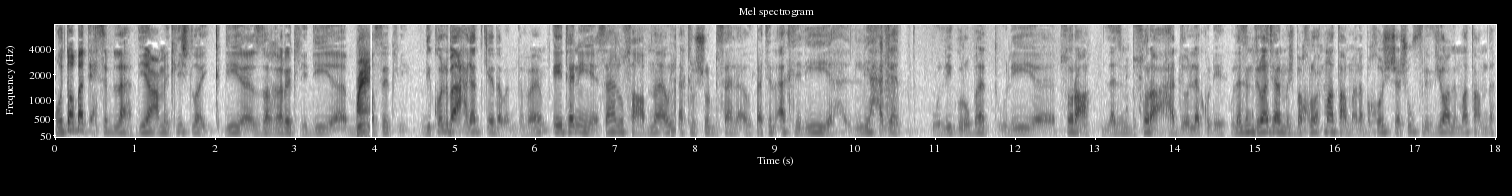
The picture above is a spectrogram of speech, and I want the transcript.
وتقعد بقى تحسب لها. دي ما عملتليش لايك دي صغرت لي. دي بصت لي. دي كل بقى حاجات كده بقى أنت فاهم؟ إيه تاني؟ سهل وصعبناه قوي الاكل والشرب سهل قوي دلوقتي الأكل ليه ليه حاجات وليه جروبات وليه بسرعة. لازم بسرعة حد يقول لي آكل إيه. ولازم دلوقتي أنا مش بروح مطعم. أنا بخش أشوف review عن المطعم ده.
